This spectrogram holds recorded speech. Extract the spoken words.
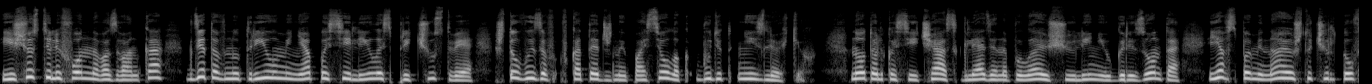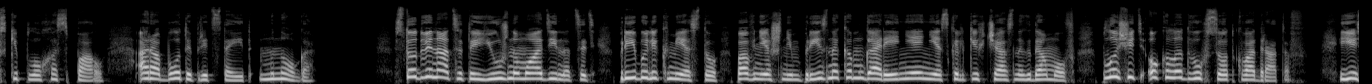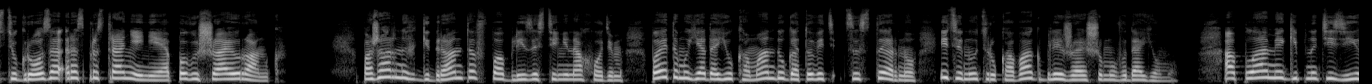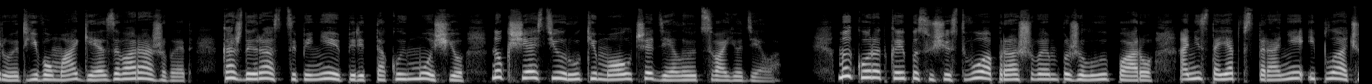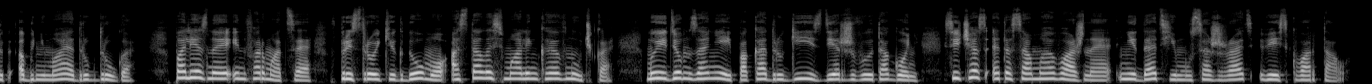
Еще с телефонного звонка где-то внутри у меня поселилось предчувствие, что вызов в коттеджный поселок будет не из легких. Но только сейчас, глядя на пылающую линию горизонта, я вспоминаю, что чертовски плохо спал, а работы предстоит много. 112-й Южному 11 прибыли к месту. По внешним признакам горения нескольких частных домов. Площадь около 200 квадратов. Есть угроза распространения. Повышаю ранг. Пожарных гидрантов поблизости не находим, поэтому я даю команду готовить цистерну и тянуть рукава к ближайшему водоему. А пламя гипнотизирует, его магия завораживает. Каждый раз цепенею перед такой мощью, но, к счастью, руки молча делают свое дело. Мы коротко и по существу опрашиваем пожилую пару. Они стоят в стороне и плачут, обнимая друг друга. Полезная информация. В пристройке к дому осталась маленькая внучка. Мы идем за ней, пока другие сдерживают огонь. Сейчас это самое важное — не дать ему сожрать весь квартал.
